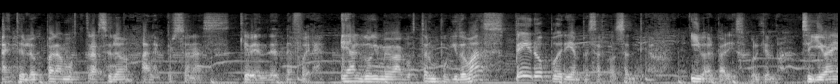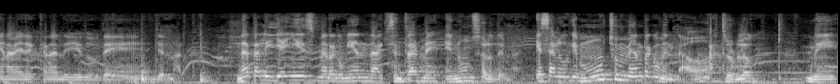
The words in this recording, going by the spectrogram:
a este blog para mostrárselo a las personas que ven desde afuera. Es algo que me va a costar un poquito más, pero podría empezar con Santiago y Valparaíso, ¿por qué no? Así que vayan a ver el canal de YouTube de Jet Marte. Natalie Yáñez me recomienda centrarme en un solo tema. Es algo que muchos me han recomendado. Astroblog me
